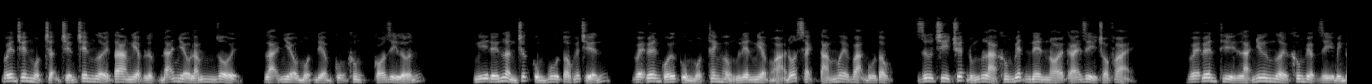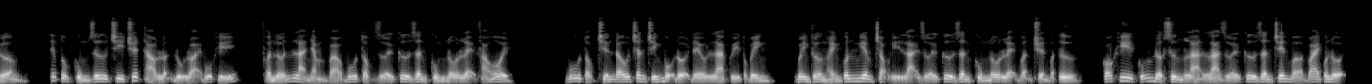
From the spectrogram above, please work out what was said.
bên trên một trận chiến trên người ta nghiệp lực đã nhiều lắm rồi, lại nhiều một điểm cũng không có gì lớn. Nghĩ đến lần trước cùng vu tộc huyết chiến, vệ uyên cuối cùng một thanh hồng liên nghiệp hỏa đốt sạch 80 vạn vũ tộc, dư chi chuyết đúng là không biết nên nói cái gì cho phải. Vệ uyên thì là như người không việc gì bình thường, tiếp tục cùng dư chi chuyết thảo luận đủ loại vũ khí, phần lớn là nhằm vào vu tộc dưới cư dân cùng nô lệ phá hôi. Vu tộc chiến đấu chân chính bộ đội đều là quý tộc binh, bình thường hành quân nghiêm trọng ỉ lại dưới cư dân cùng nô lệ vận chuyển vật tư, có khi cũng được xưng là là dưới cư dân trên bờ vai quân đội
